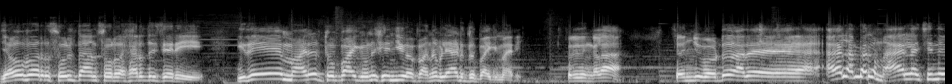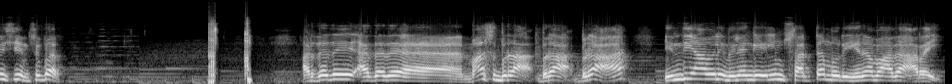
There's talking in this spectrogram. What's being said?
ஜவஹர் சுல்தான் சொல்ற கருத்து சரி. இதே மாதிரி துப்பாக்கி ஒன்று செஞ்சு வைப்பாங்க விளையாட்டு துப்பாக்கி மாதிரி. புரியுதுங்களா? செஞ்சு போட்டு அதை அதெல்லாம் பெரும் அதெல்லாம் சின்ன விஷயம். சூப்பர். அடுத்தது அடுத்தது மாஸ் பிரா பிரா பிரா. இந்தியாவிலும் இலங்கையிலும் சட்டம் ஒரு இனவாத அறை.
